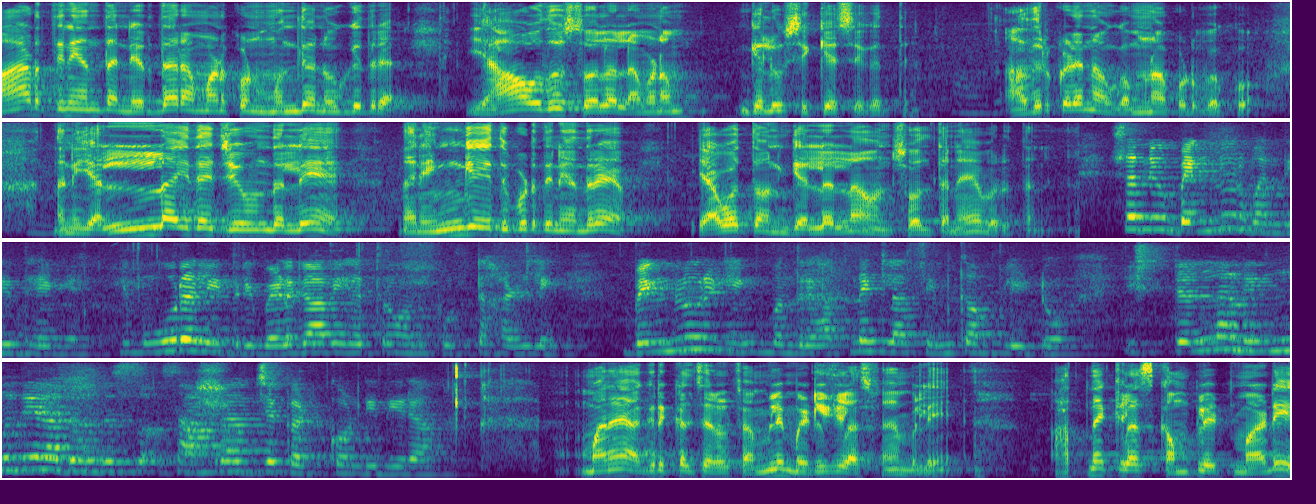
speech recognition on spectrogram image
ಮಾಡ್ತೀನಿ ಅಂತ ನಿರ್ಧಾರ ಮಾಡ್ಕೊಂಡು ಮುಂದೆ ನುಗ್ಗಿದ್ರೆ ಯಾವುದೂ ಸೋಲಲ್ಲ ಮೇಡಮ್ ಗೆಲುವು ಸಿಕ್ಕೇ ಸಿಗುತ್ತೆ. ಅದ್ರ ಕಡೆ ನಾವು ಗಮನ ಕೊಡಬೇಕು. ನನಗೆಲ್ಲ ಇದೆ ಜೀವನದಲ್ಲಿ ನಾನು ಹಿಂಗೆ ಇದ್ದು ಬಿಡ್ತೀನಿ ಅಂದರೆ ಯಾವತ್ತೂ ಅವ್ನು ಗೆಲ್ಲಲ್ಲ ಅವ್ನು ಸೋಲ್ತಾನೇ ಬರ್ತಾನೆ. ಸರ್ ನೀವು ಬೆಂಗಳೂರು ಬಂದಿದ್ದು ಹೇಗೆ? ನಿಮ್ಮ ಊರಲ್ಲಿ ಇದ್ರಿ ಬೆಳಗಾವಿ ಹತ್ರ ಒಂದು ಪುಟ್ಟ ಹಳ್ಳಿ. ಬೆಂಗಳೂರಿಗೆ ಹೆಂಗೆ ಬಂದ್ರಿ? ಹತ್ತನೇ ಕ್ಲಾಸ್ ಇನ್ಕಂಪ್ಲೀಟು ಇಷ್ಟೆಲ್ಲ ನಿಮ್ಮದೇ ಆದ ಒಂದು ಸಾಮ್ರಾಜ್ಯ ಕಟ್ಕೊಂಡಿದ್ದೀರಾ? ಮನೆ agricultural family middle class family ಹತ್ತನೇ ಕ್ಲಾಸ್ ಕಂಪ್ಲೀಟ್ ಮಾಡಿ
